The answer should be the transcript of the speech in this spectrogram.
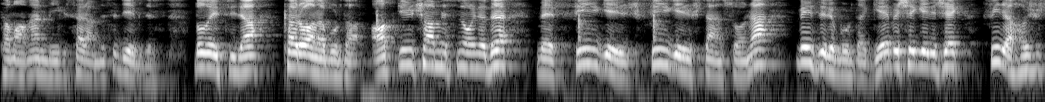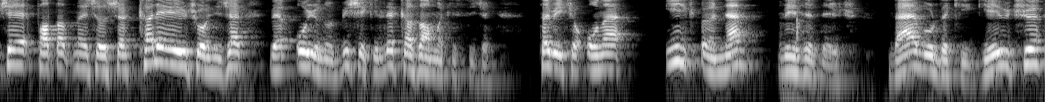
tamamen bilgisayar hamlesi diyebiliriz. Dolayısıyla Caruana burada at G3 hamlesini oynadı ve fil G3, fil G3'ten sonra veziri burada G5'e gelecek. Fili H3'e patlatmaya çalışacak. Kale E3 oynayacak ve oyunu bir şekilde kazanmak isteyecek. Tabii ki ona ilk önlem vezir D3. Ver buradaki G3'ü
